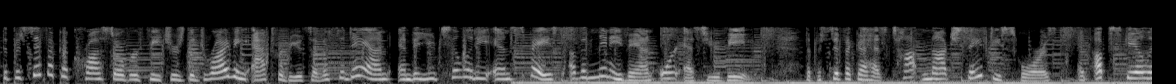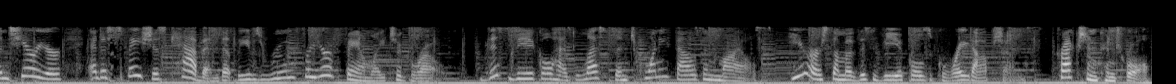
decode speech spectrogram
The Pacifica crossover features the driving attributes of a sedan and the utility and space of a minivan or SUV. The Pacifica has top-notch safety scores, an upscale interior, and a spacious cabin that leaves room for your family to grow. This vehicle has less than 20,000 miles. Here are some of this vehicle's great options traction control,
